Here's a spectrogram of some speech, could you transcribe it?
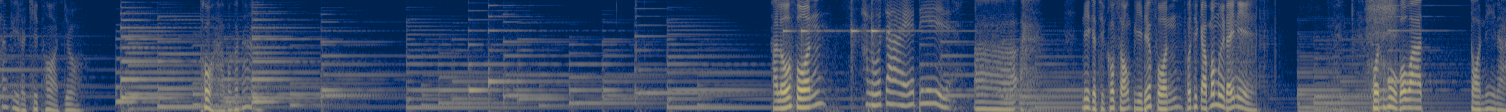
ทั้งพี่ละคิดหอดอยู่โทรหามันก็น่าฮัลโหลฝน ฮัลโหลจ้าไออดีอ่า นี่ก็สิครบสองปีเด้อฝน ฝนสิกลับมามือใดนี่ ฝนหูบ่ว่าตอนนี้นะ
